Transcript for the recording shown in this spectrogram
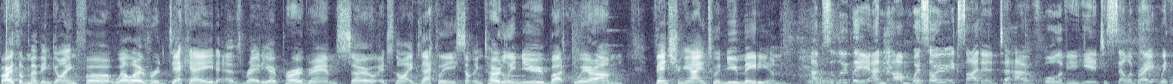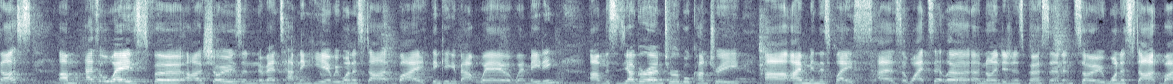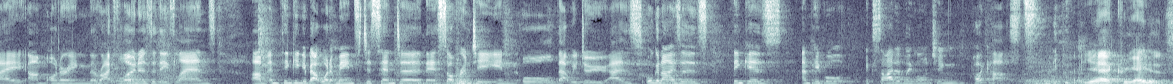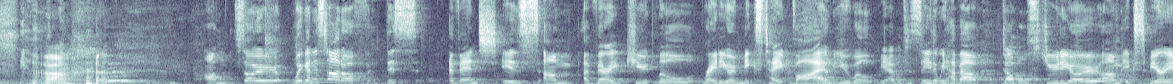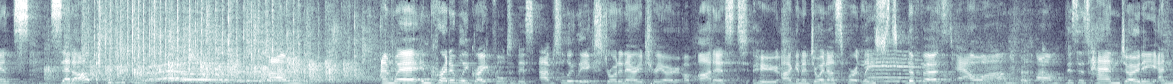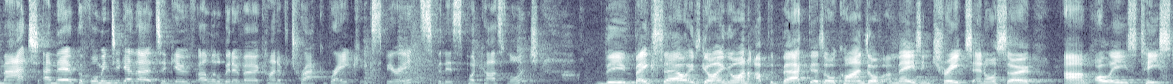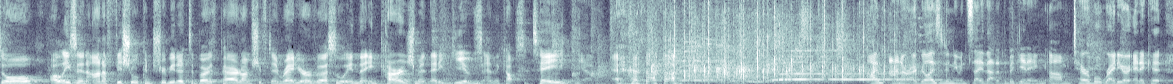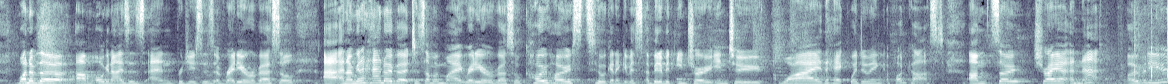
both of them have been going for well over a decade as radio programs, so it's not exactly something totally new, but we're um, venturing out into a new medium. Absolutely, and um, we're so excited to have all of you here to celebrate with us. Um, as always, for shows and events happening here, we want to start by thinking about where we're meeting. Um, this is Yagara and Turrbal country. Uh, I'm in this place as a white settler, a non Indigenous person, and so want to start by um, honouring the rightful owners of these lands um, and thinking about what it means to centre their sovereignty in all that we do as organisers, thinkers, and people excitedly launching podcasts. yeah, creators. um. um, so we're going to start off this event is um, a very cute little radio mixtape vibe. You will be able to see that we have our double studio um, experience set up. um, and we're incredibly grateful to this absolutely extraordinary trio of artists who are going to join us for at least the first hour. Um, this is Han, Jody, and Matt, and they're performing together to give a little bit of a kind of track break experience for this podcast launch. The bake sale is going on up the back. There's all kinds of amazing treats and also um, Ollie's tea stall. Ollie's an unofficial contributor to both Paradigm Shift and Radio Reversal in the encouragement that he gives and the cups of tea. I'm Anna. I realised I didn't even say that at the beginning. Um, terrible radio etiquette. One of the um, organisers and producers of Radio Reversal. Uh, and I'm going to hand over to some of my Radio Reversal co hosts who are going to give us a bit of an intro into why the heck we're doing a podcast. Um, so, Shreya and Nat, over to you.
